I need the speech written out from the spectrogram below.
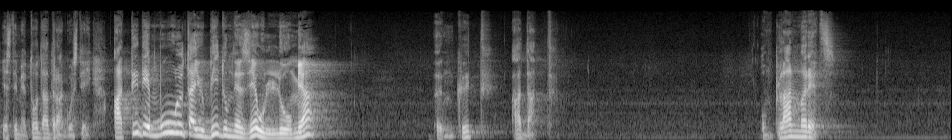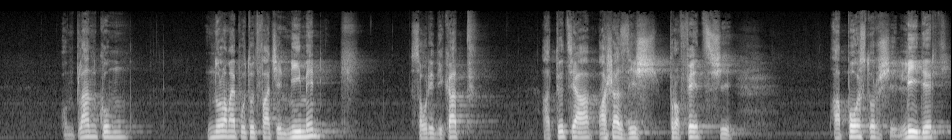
este metoda dragostei. Atât de mult a iubit Dumnezeu lumea, încât a dat. un plan măreț, un plan cum nu l-a mai putut face nimeni, s-au ridicat atâția, așa ziși, profeți și apostoli și lideri.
